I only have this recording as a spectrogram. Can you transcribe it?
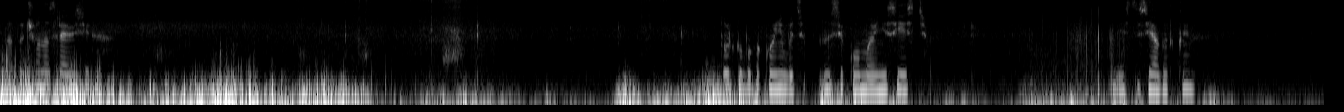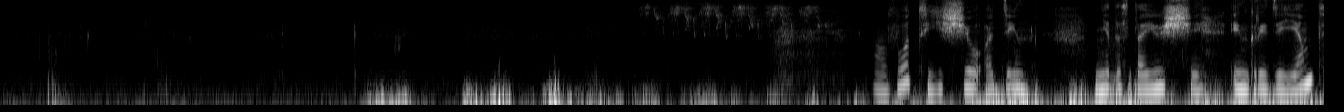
А то что у нас зря висит? Только бы какое-нибудь насекомое не съесть вместе с ягодкой. А вот еще один недостающий ингредиент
